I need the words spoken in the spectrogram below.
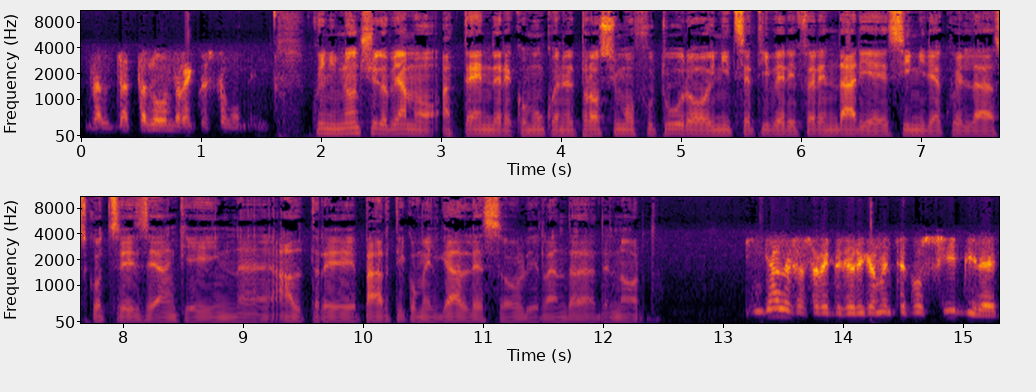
dal, da Londra in questo momento. Quindi non ci dobbiamo attendere comunque nel prossimo futuro iniziative referendarie simili a quella scozzese anche in eh, altre parti come il Galles o l'Irlanda del Nord? In Galles sarebbe teoricamente possibile,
